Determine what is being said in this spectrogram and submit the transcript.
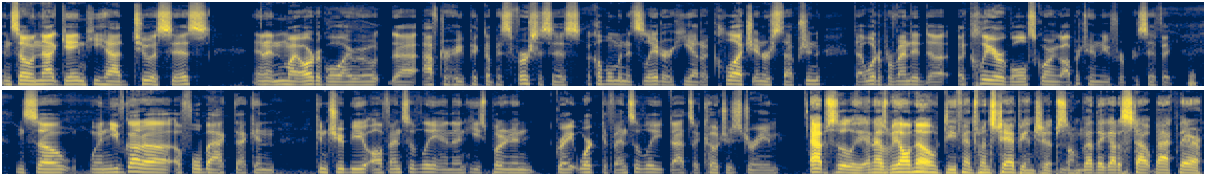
And so in that game, he had two assists. And in my article, I wrote that after he picked up his first assist, a couple minutes later, he had a clutch interception that would have prevented a, a clear goal scoring opportunity for Pacific. And so when you've got a, a fullback that can contribute offensively and then he's putting in great work defensively, that's a coach's dream. Absolutely. And as we all know, defense wins championships. So I'm mm-hmm. glad they got a stout back there.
